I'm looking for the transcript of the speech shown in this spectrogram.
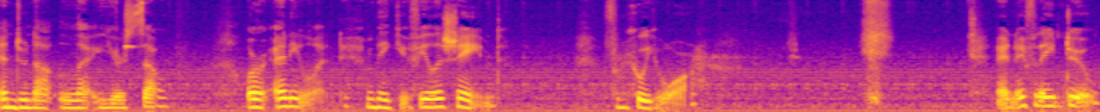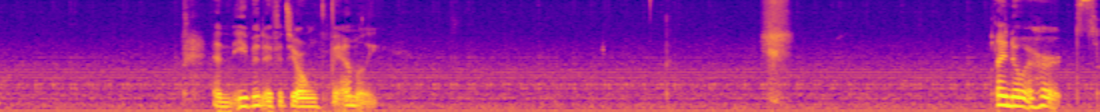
and do not let yourself or anyone make you feel ashamed for who you are. And if they do, and even if it's your own family, I know it hurts,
